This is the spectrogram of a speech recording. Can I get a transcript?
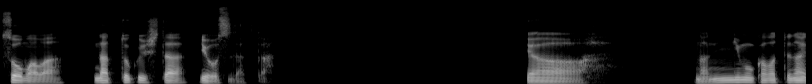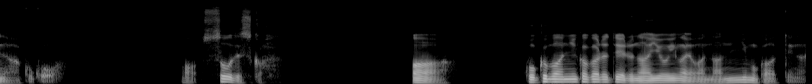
相馬は納得した様子だった。いやー、何にも変わってないな、ここ。あ、そうですか。ああ、黒板に書かれている内容以外は何にも変わっていない。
